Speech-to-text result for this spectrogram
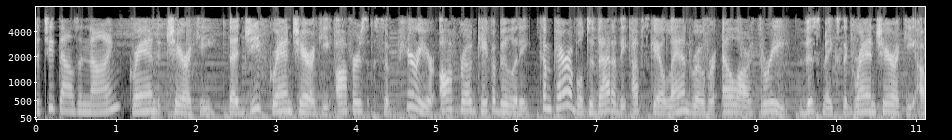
The 2009 Grand Cherokee. The Jeep Grand Cherokee offers superior off-road capability comparable to that of the upscale Land Rover LR3. This makes the Grand Cherokee a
